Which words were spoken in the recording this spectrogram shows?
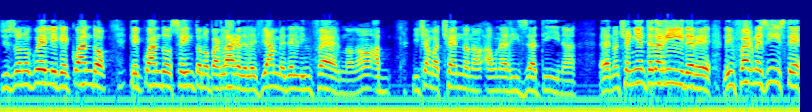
Ci sono quelli che quando, che quando sentono parlare delle fiamme dell'inferno, no? a, diciamo accennano a una risatina eh, non c'è niente da ridere, l'inferno esiste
